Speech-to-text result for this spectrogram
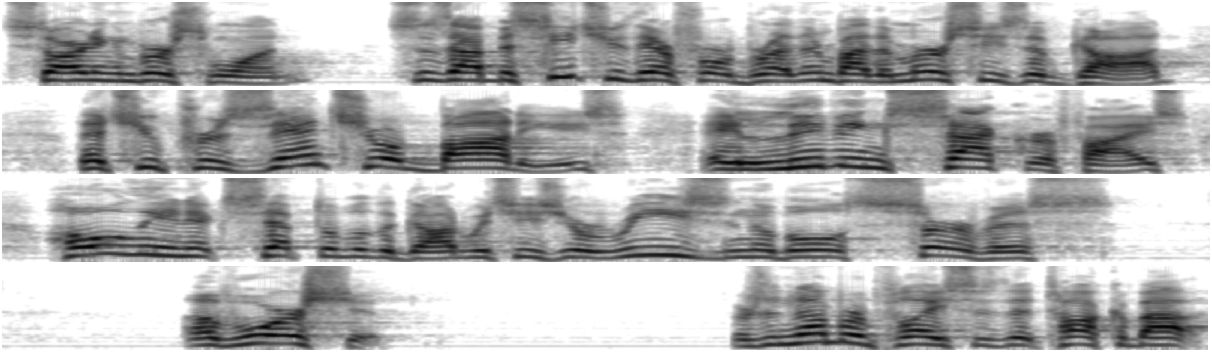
Starting in verse 1 says, I beseech you, therefore, brethren, by the mercies of God that you present your bodies a living sacrifice, holy and acceptable to God, which is your reasonable service of worship. There's a number of places that talk about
